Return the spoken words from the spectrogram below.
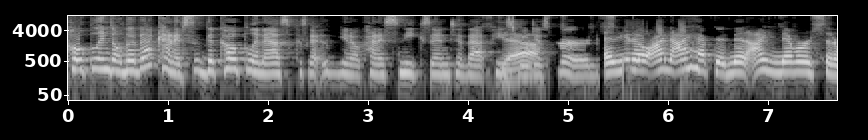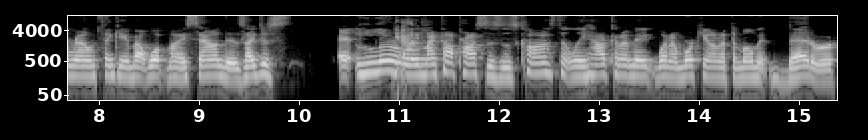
Copland, although that kind of the Copland esque, you know, kind of sneaks into that piece yeah. we just heard. And you know, I, I have to admit, I never sit around thinking about what my sound is. I just it, literally, yeah. my thought process is constantly, how can I make what I'm working on at the moment better?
